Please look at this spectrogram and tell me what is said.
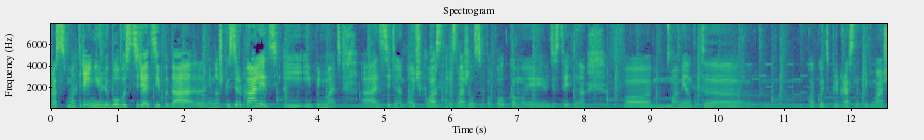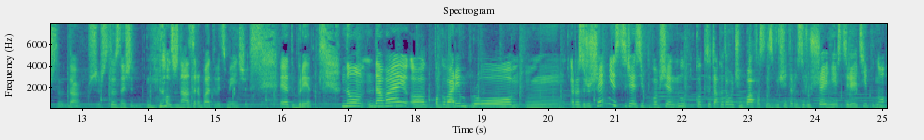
рассмотрению любого стереотипа, да, э, немножко зеркалить и, и понимать. А, действительно, очень классно разложился по полкам, и действительно в момент какой-то прекрасно понимаешь, что да, что значит должна зарабатывать меньше. Это бред. Но давай э, поговорим про э, разрушение стереотипа вообще, ну, как-то так это очень пафосно звучит, разрушение стереотипа, но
